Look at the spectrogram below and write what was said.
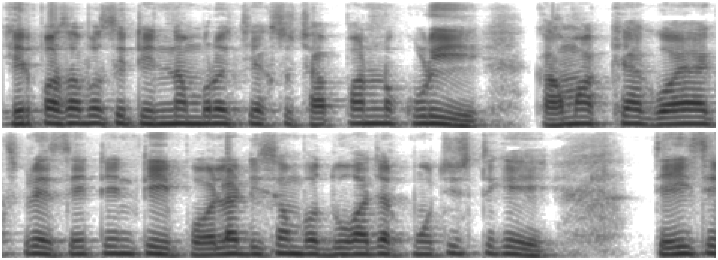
এর পাশাপাশি ট্রেন নম্বর হচ্ছে একশো ছাপ্পান্ন কুড়ি, কামাখ্যা গয়া এক্সপ্রেস এই ট্রেনটি পয়লা ডিসেম্বর দু হাজার পঁচিশ থেকে তেইশে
